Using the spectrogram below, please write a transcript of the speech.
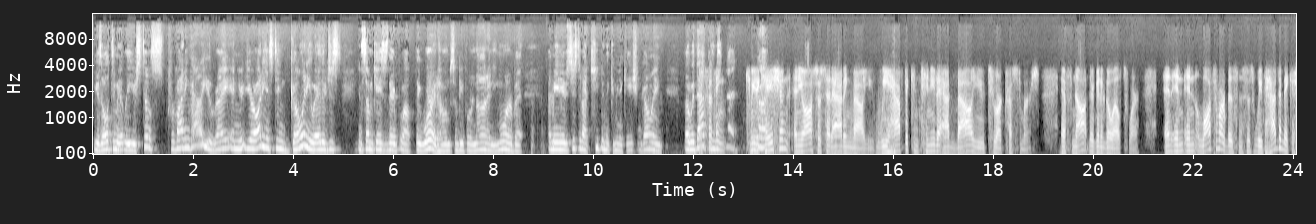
Because ultimately you're still providing value right? And your, your audience didn't go anywhere. They're just in some cases they well they were at home. Some people are not anymore. But i mean it was just about keeping the communication going. But with that That's being said communication got, and you also said adding value. We have to continue to add value to our customers. If not they're going to go elsewhere. And in, in lots of our businesses we've had to make a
